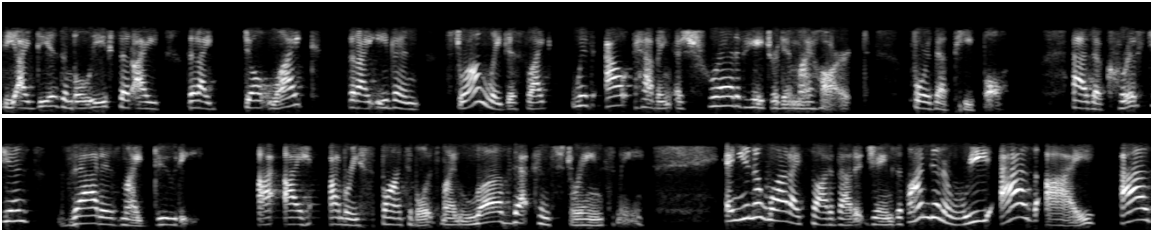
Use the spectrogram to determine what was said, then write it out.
the ideas and beliefs that I that I don't like, that I even strongly dislike without having a shred of hatred in my heart for the people. As a Christian, that is my duty. I, I I'm responsible. It's my love that constrains me. And you know what? I thought about it, James. If I'm going to re as I as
